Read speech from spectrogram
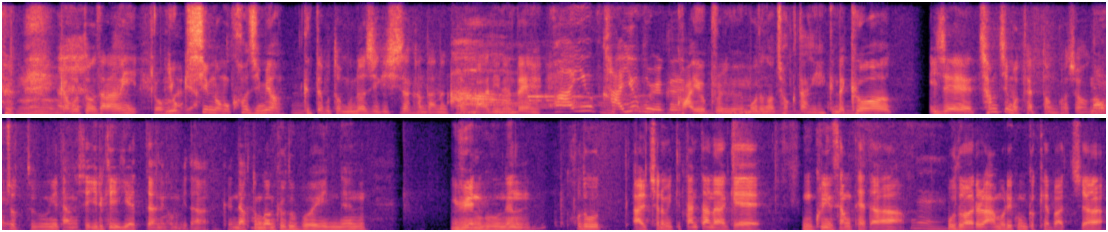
그러니까 보통 사람이 좋은. 욕심 너무 커지면 그때부터 무너지기 시작한다는 그런 말이 있는데 과유 가유불급. 과유불급 모든 건 적당히. 근데 그거 이제 참지 못했던 거죠. 마오쩌둥이 당시에 이렇게 얘기했다는 겁니다. 그 낙동강 교두보에 있는 유엔군은 호두 알처럼 이렇게 단단하게 웅크린 상태다. 네. 호두알을 아무리 공격해봤자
